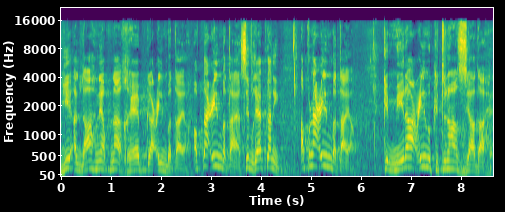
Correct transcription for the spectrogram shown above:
ये अल्लाह ने अपना गैब का इल्म बताया। अपना इल्म बताया, सिर्फ़ गैब का नहीं, अपना इल्म बताया कि मेरा इल्म कितना ज़्यादा है।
